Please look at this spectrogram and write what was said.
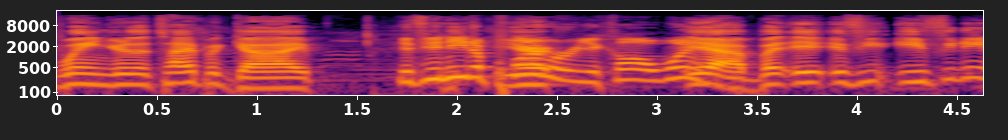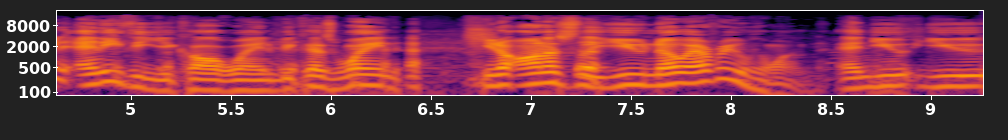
Wayne, you're the type of guy. If you need a You're- plumber, you call Wayne. Yeah, but if you if you need anything, you call Wayne because Wayne, you know, honestly, you know everyone, and you you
